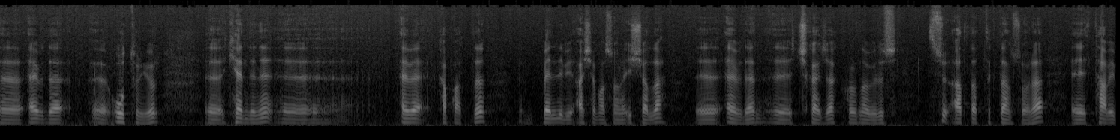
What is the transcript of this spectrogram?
E, evde e, oturuyor. E, kendini e, eve kapattı. Belli bir aşama sonra inşallah e, evden e, çıkacak koronavirüs atlattıktan sonra e, tabi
